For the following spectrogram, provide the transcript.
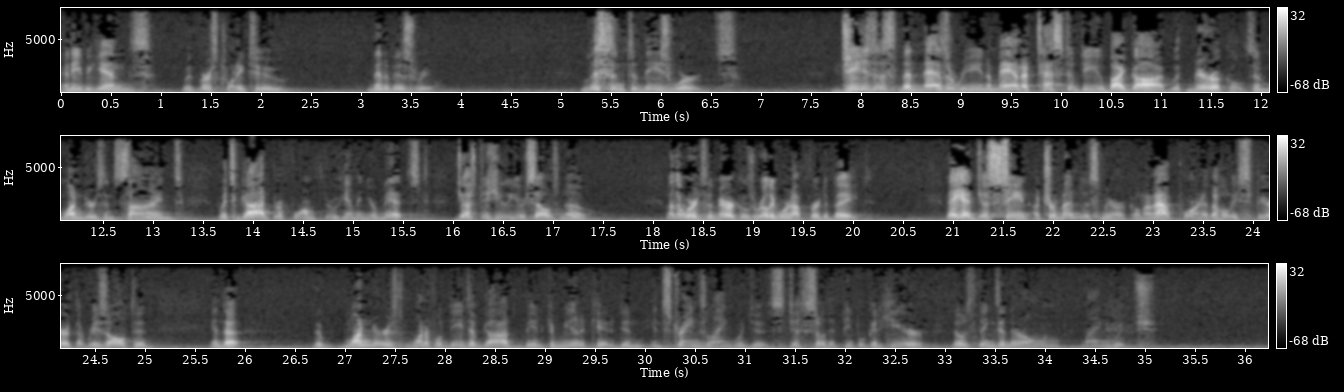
And he begins with verse 22 Men of Israel, listen to these words. Jesus the Nazarene, a man attested to you by God with miracles and wonders and signs which God performed through him in your midst, just as you yourselves know. In other words, the miracles really weren't up for debate. They had just seen a tremendous miracle, an outpouring of the Holy Spirit that resulted in the, the wonders, wonderful deeds of God being communicated in, in strange languages, just so that people could hear those things in their own language.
